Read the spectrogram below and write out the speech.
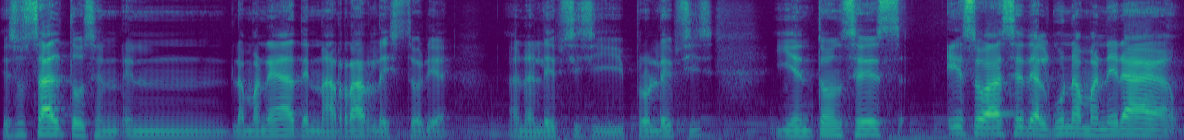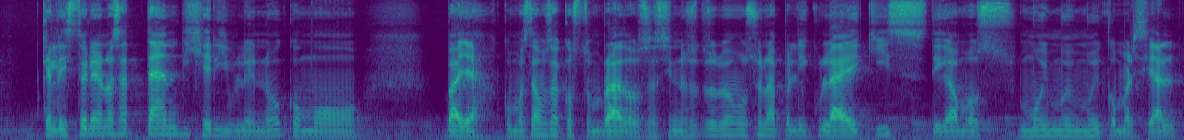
esos saltos en, en, la manera de narrar la historia, analepsis y prolepsis. Y entonces eso hace de alguna manera que la historia no sea tan digerible, ¿no? Como vaya, como estamos acostumbrados. O sea, si nosotros vemos una película X, digamos, muy, muy, muy comercial,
